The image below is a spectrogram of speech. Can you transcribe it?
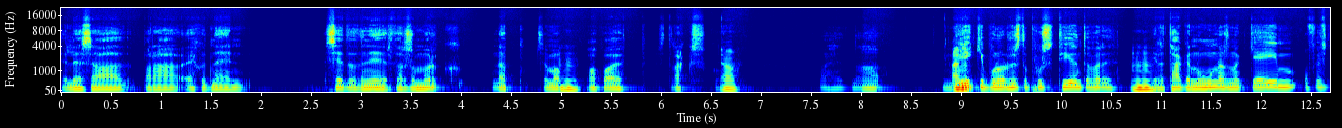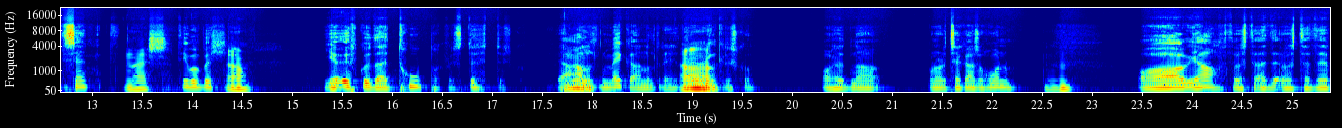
til þess að bara einhvern veginn setja þetta niður, það er svo mörg nöfn sem að Mhm. poppa upp strax sko. Og hérna En- mikið búin að hlusta Pussy 10 undarfærið mm. ég er að taka núna svona Game og 50 Cent nice tímabil já, ég uppgötaði Tupac fyrir stuttu sko. ég aldrei meikað hann aldrei þetta var yngri sko. og hérna búin að vera að hans á honum. Mm. og já, þú veist, þetta, þú veist, þetta er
